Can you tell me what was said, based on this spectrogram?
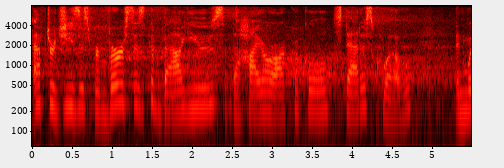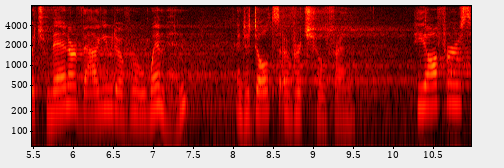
after Jesus reverses the values of the hierarchical status quo, in which men are valued over women and adults over children, he offers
